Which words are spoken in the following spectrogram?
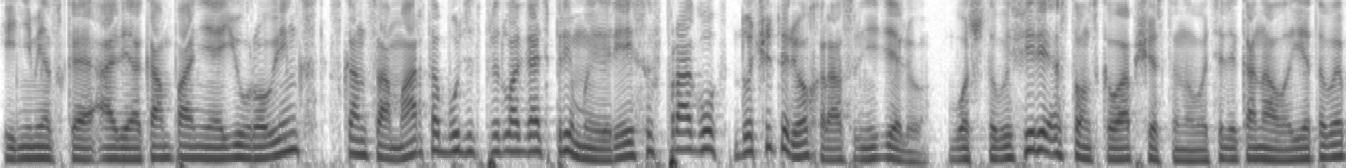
и немецкая авиакомпания Eurowings с конца марта будет предлагать прямые рейсы в Прагу до четырех раз в неделю. Вот что в эфире эстонского общественного телеканала ЕТВ+,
